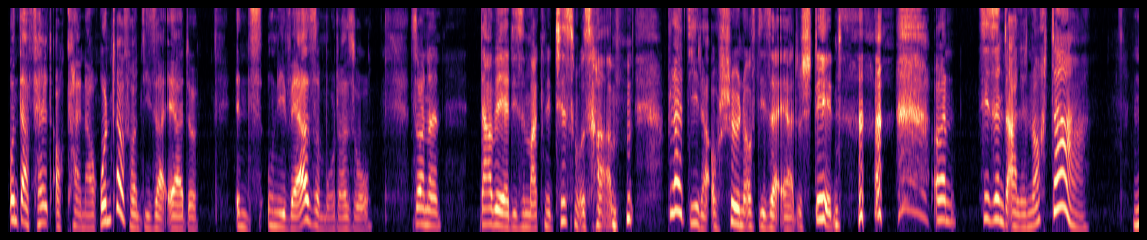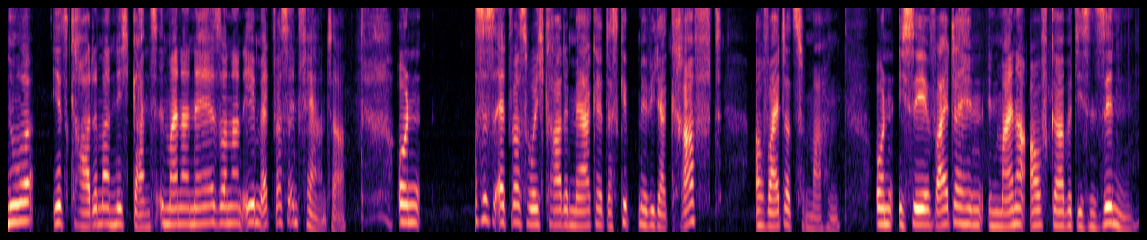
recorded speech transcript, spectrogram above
Und da fällt auch keiner runter von dieser Erde ins Universum oder so. Sondern da wir ja diesen Magnetismus haben, bleibt jeder auch schön auf dieser Erde stehen. Und sie sind alle noch da. Nur jetzt gerade mal nicht ganz in meiner Nähe, sondern eben etwas entfernter. Und das ist etwas, wo ich gerade merke, das gibt mir wieder Kraft, auch weiterzumachen. Und ich sehe weiterhin in meiner Aufgabe diesen Sinn.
